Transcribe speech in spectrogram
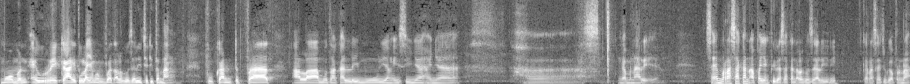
momen eureka itulah yang membuat Al Ghazali jadi tenang. Bukan debat ala mutakalimu yang isinya hanya uh, nggak menarik ya. Saya merasakan apa yang dirasakan Al Ghazali ini karena saya juga pernah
